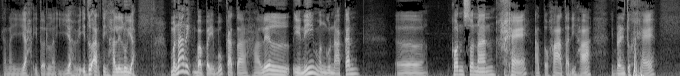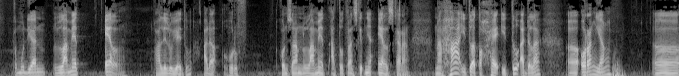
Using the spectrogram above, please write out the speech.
Karena Yah itu adalah Yahweh. Itu arti haleluya. Menarik Bapak Ibu, kata halil ini menggunakan uh, konsonan he atau h tadi h, Ibrani itu he, kemudian lamet l. Haleluya itu ada huruf konsonan lamet atau transkripnya l sekarang. Nah, H itu atau He itu adalah uh, orang yang uh,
